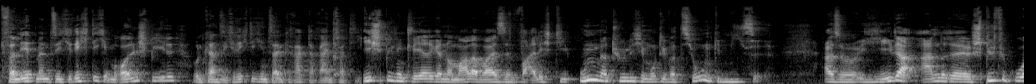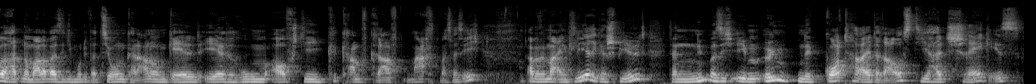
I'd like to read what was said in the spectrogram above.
verliert man sich richtig im Rollenspiel und kann sich richtig in seinen Charakter rein vertiefen. Ich spiele den Kleriker normalerweise, weil ich die unnatürliche Motivation genieße. Also jede andere Spielfigur hat normalerweise die Motivation, keine Ahnung, Geld, Ehre, Ruhm, Aufstieg, Kampfkraft, Macht, was weiß ich. Aber wenn man einen Kleriker spielt, dann nimmt man sich eben irgendeine Gottheit raus, die halt schräg ist.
